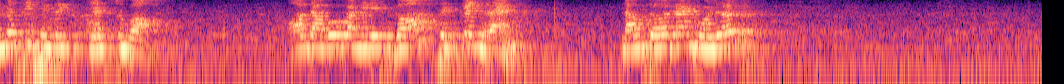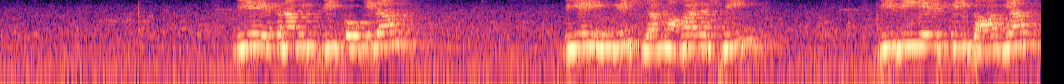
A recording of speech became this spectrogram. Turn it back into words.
MSc Physics S Shubha all the above candidates got second rank now third rank holders BA Economics B. Kokila, BA English M. Mahalakshmi, BBA P. Gavya,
